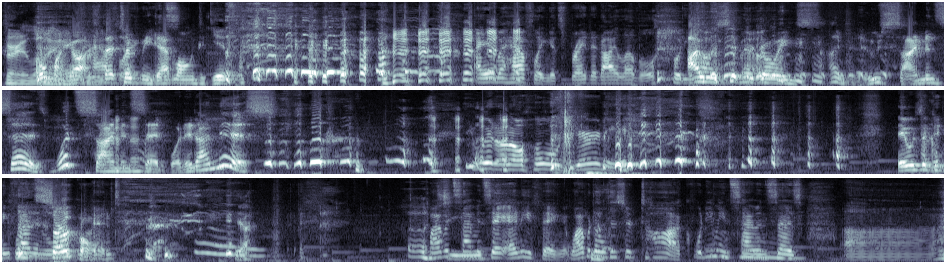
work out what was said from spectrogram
Very low. Oh my hanging gosh, that took me that long to get. I am a halfling. It's right at eye level. What are you I was talking sitting there going, Simon, who Simon says? What Simon said? What did I miss? He went on a whole journey. It was a and then he complete circle. enlightenment. Yeah. Why would Simon say anything? Why would a lizard talk? What do you mean Simon says, uh...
